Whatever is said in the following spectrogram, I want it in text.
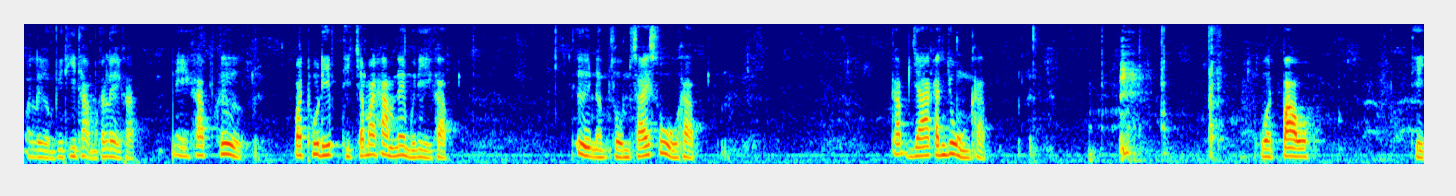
มาเริ่มวิธีทำกันเลยครับ นี่ครับคือวัตถุดิบที่จะมาทำในมือนี้ครับ คือน้ำส้มสายสู้ครับ กับยากันยุงครับขวดเป่า ที่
